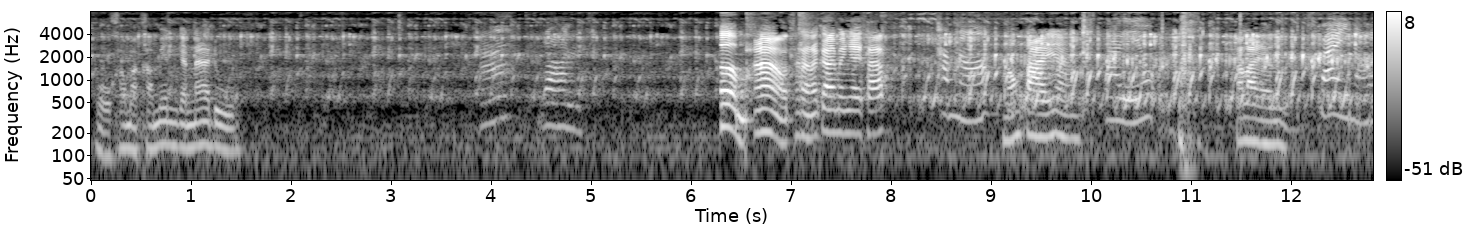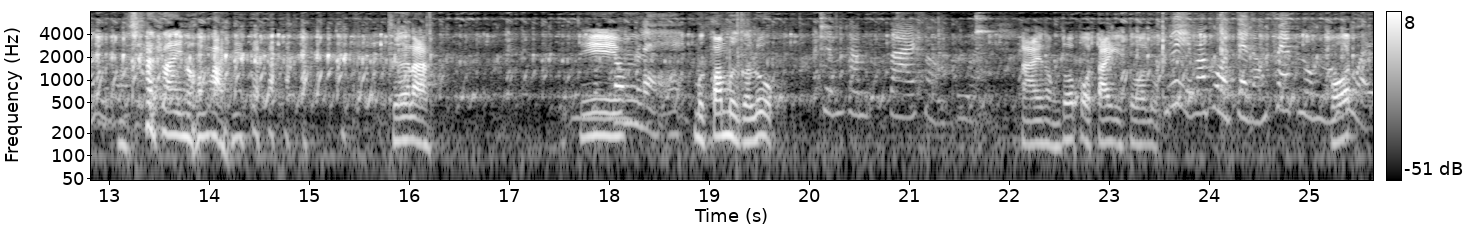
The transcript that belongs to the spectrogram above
โหเข้ามาคอมเมนต์กันน่าดู อะร้อน เริ่มอ้าวสถานการณ์เป็นไงครับ ทำเนาะน้องตายยังไปแล้วอะไรอะลูกไส้เนาะใช่ไส้น้องไหลเจอล่ะนี่ลมแหลหมึกปลาหมึกกับลูก เชิมทำตายสองตัว ตายสองตัวโปรดตายกี่ตัวลูก นี่มาปวดแต่น้องแฟบลงน้โอ๊องตสวย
